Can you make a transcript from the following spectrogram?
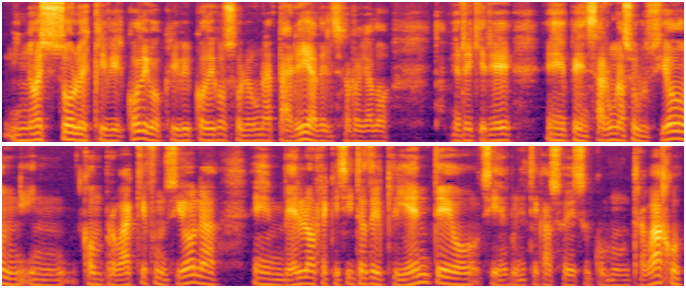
Y no es solo escribir código, escribir código solo es una tarea del desarrollador. También requiere eh, pensar una solución, comprobar que funciona, en ver los requisitos del cliente o si en este caso es como un trabajo.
